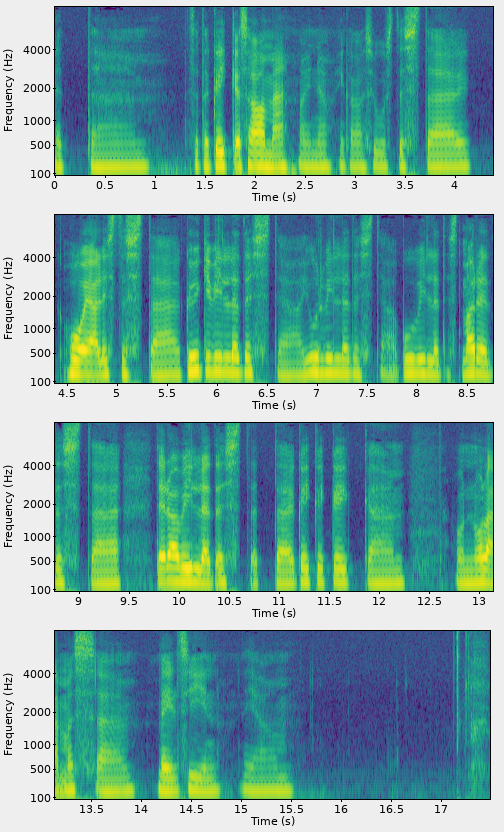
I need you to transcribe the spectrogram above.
et äh, seda kõike saame, on ju, igasugustest äh, hooajalistest äh, köögiviljadest ja juurviljadest ja puuviljadest, marjadest äh,, teraviljadest, et äh, kõik, kõik, kõik äh, on olemas äh, meil siin ja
